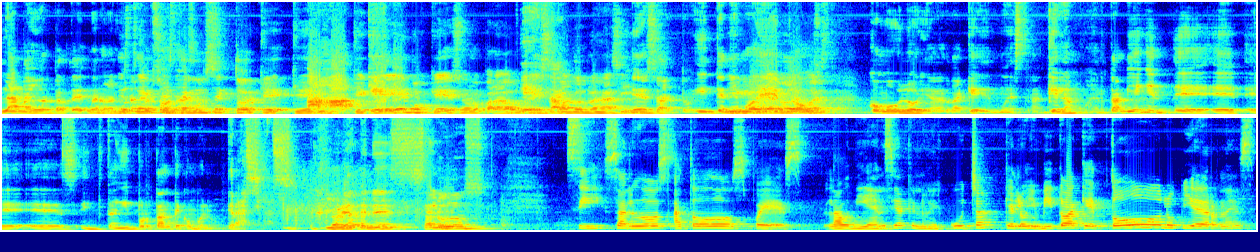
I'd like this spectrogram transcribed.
la mayor parte, bueno, algunas Está, está en personas. un sector que, que, Ajá, que que- creemos que es solo para hombres, Exacto. cuando no es así. Exacto, y Y tenemos lo ejemplos. Como Gloria, ¿verdad? Que demuestra que la mujer también eh, eh, eh, es tan importante como, bueno, gracias. Gloria, ¿tenés saludos? Sí, saludos a todos, pues la audiencia que nos escucha, que los invito a que todos los viernes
